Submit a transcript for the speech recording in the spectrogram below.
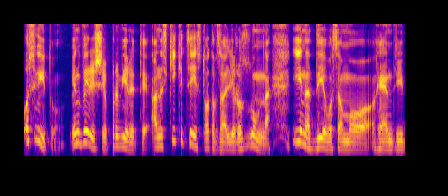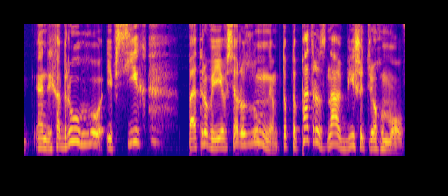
освіту. Він вирішив перевірити, а наскільки ця істота взагалі розумна. І на диво самого Генрі, Генріха II і всіх Петро виявився розумним. Тобто Петро знав більше трьох мов.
